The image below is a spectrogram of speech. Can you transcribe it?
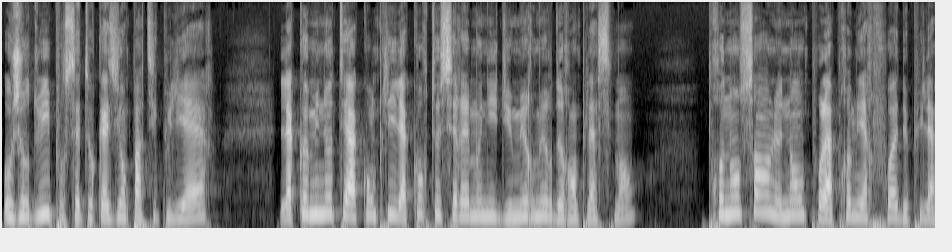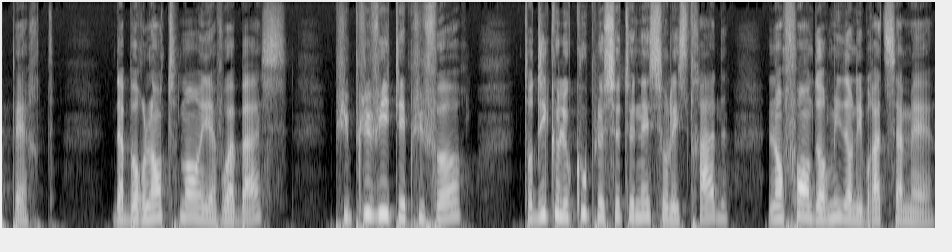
Aujourd'hui, pour cette occasion particulière, la communauté accomplit la courte cérémonie du murmure de remplacement, prononçant le nom pour la première fois depuis la perte, d'abord lentement et à voix basse, puis plus vite et plus fort, tandis que le couple se tenait sur l'estrade, l'enfant endormi dans les bras de sa mère.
